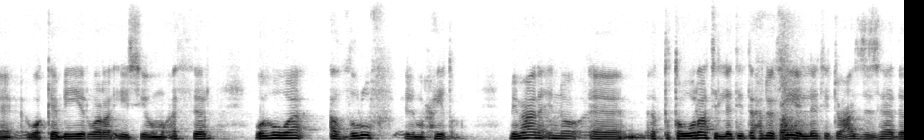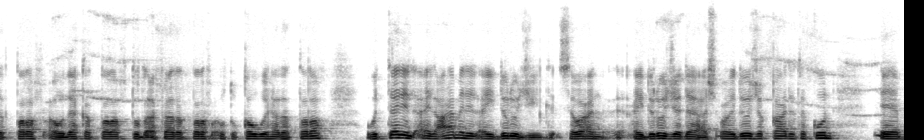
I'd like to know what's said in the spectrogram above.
آه، وكبير ورئيسي ومؤثر وهو الظروف المحيطة. بمعنى أنه آه، التطورات التي تحدث هي التي تعزز هذا الطرف أو ذاك الطرف تضعف هذا الطرف أو تقوي هذا الطرف. وبالتالي العامل الأيديولوجي سواء أيديولوجيا داعش أو أيديولوجيا القاعدة تكون آه،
